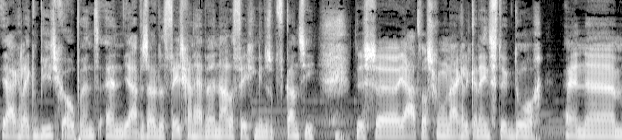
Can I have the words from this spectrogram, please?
ja, gelijk een biertje geopend. En ja, we zouden dat feest gaan hebben. En na dat feest gingen we dus op vakantie. Dus eh, ja, het was gewoon eigenlijk in één stuk door. En ehm,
